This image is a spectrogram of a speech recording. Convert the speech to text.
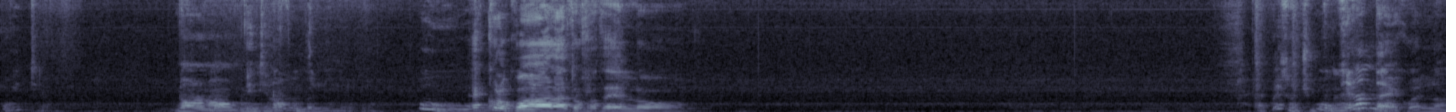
O 29. No, no, no. 29 è un bel numero però. Uh. Eccolo qua l'altro fratello. Eh, questo è un 5. Uh, che landa è quella?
